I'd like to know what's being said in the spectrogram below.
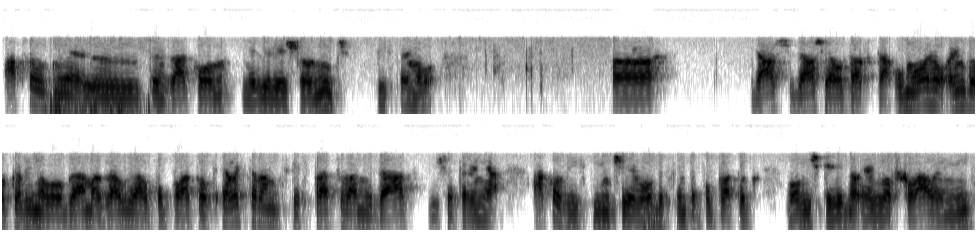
absolútne e, ten zákon nevyriešil nič systémovo. Uh, ďalší, ďalšia otázka. U môjho endokrinológa ma zaujal poplatok elektronické spracovanie dát vyšetrenia. Ako zistím, či je vôbec tento poplatok vo výške 1 euro schválený,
